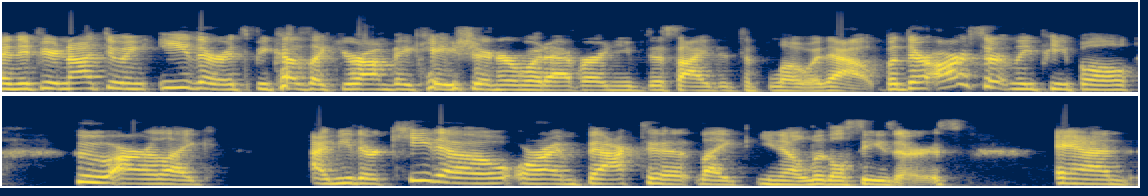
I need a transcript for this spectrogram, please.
And if you're not doing either, it's because like you're on vacation or whatever and you've decided to blow it out. But there are certainly people who are like, I'm either keto or I'm back to like, you know, Little Caesars. And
